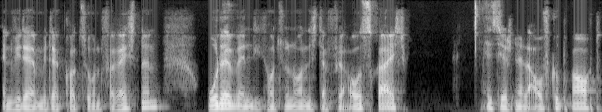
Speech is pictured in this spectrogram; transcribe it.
Entweder mit der Kaution verrechnen oder wenn die Kaution auch nicht dafür ausreicht, ist ja schnell aufgebraucht,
